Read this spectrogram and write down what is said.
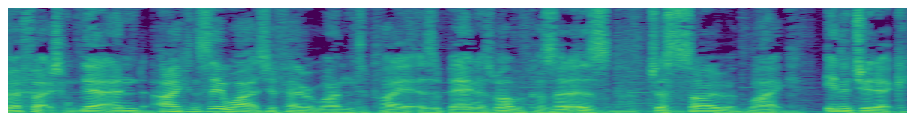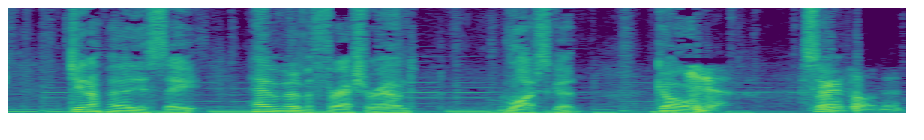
Perfect. Yeah, and I can see why it's your favourite one to play as a band as well because it is just so like energetic. Get up out of your seat, have a bit of a thrash around. Life's good. Go on. Yeah, So, time.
